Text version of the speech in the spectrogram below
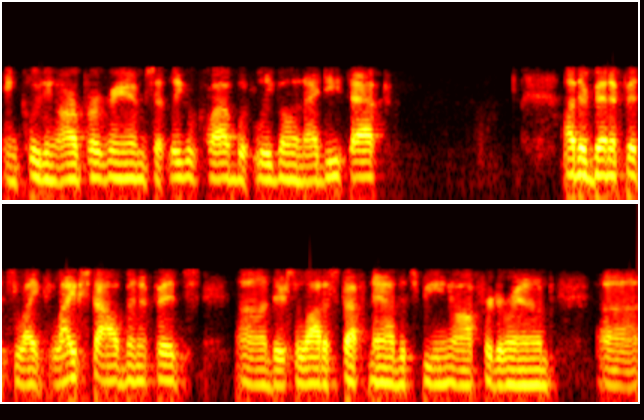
including our programs at legal club with legal and id theft other benefits like lifestyle benefits. Uh, there's a lot of stuff now that's being offered around uh,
